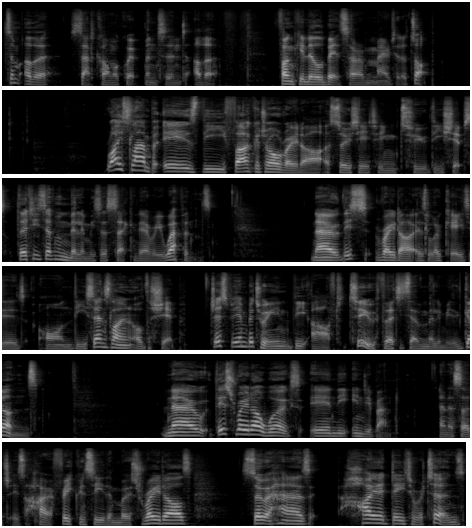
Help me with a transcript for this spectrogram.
some other SATCOM equipment and other funky little bits are mounted atop. Rice Lamp is the fire control radar associating to the ship's 37mm secondary weapons. Now, this radar is located on the sense centerline of the ship, just in between the aft two 37mm guns. Now, this radar works in the India band, and as such is a higher frequency than most radars, so it has higher data returns,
